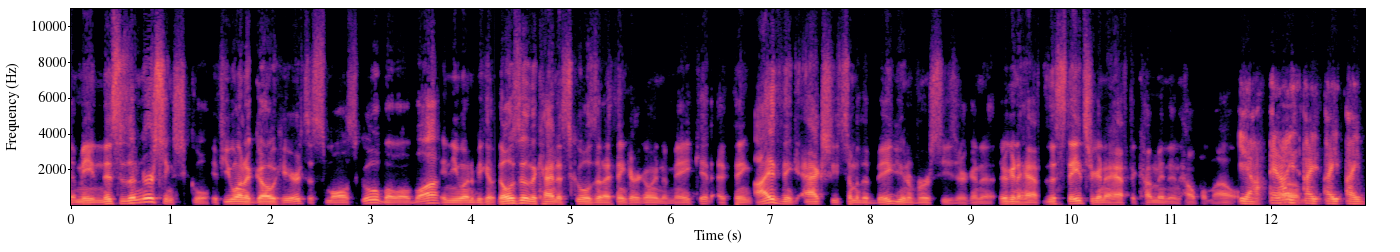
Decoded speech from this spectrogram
i mean this is a nursing school if you want to go here it's a small school blah blah blah and you want to become those are the kind of schools that i think are going to make it i think i think actually some of the big universities are going to they're going to have the states are going to have to come in and help them out Yeah, and Um, I, I, I, I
